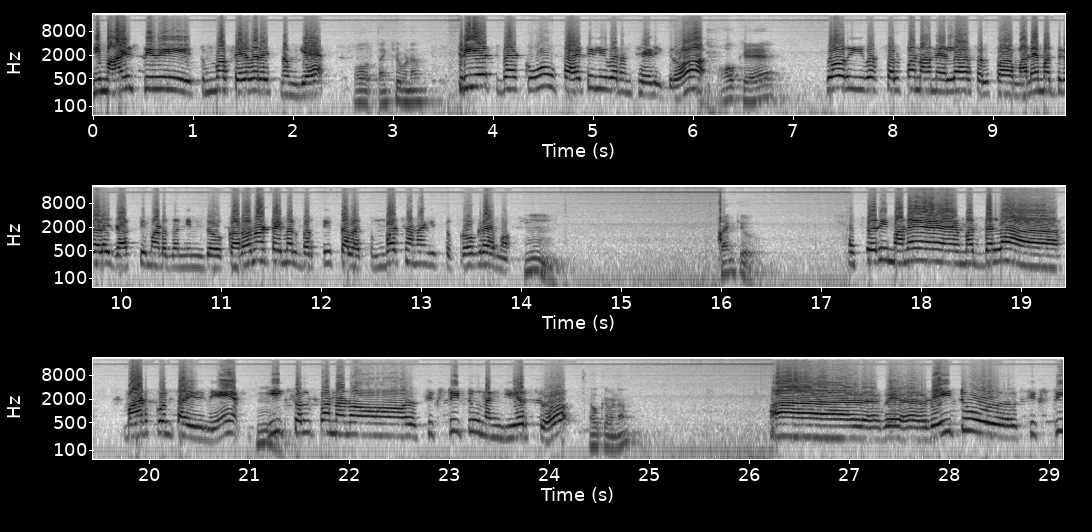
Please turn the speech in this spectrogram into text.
ನಿಮ್ ಆಯುಷ್ ಟಿವಿ ತುಂಬಾ ಫೇವರೇಟ್ ನಮ್ಗೆ. ಓ thank you madam. Three years back fatty liver ಅಂತ ಹೇಳಿದ್ರು. ಓಕೆ ಸೊ ಇವಾಗ ಸ್ವಲ್ಪ ನಾನೆಲ್ಲ ಸ್ವಲ್ಪ ಮನೆ ಮದ್ದುಗಳೇ ಜಾಸ್ತಿ ಮಾಡೋದು. ನಿಮ್ದು ಕೊರೋನಾ ಟೈಮಲ್ಲಿ ಬರ್ತಿತ್ತಲ್ಲ ತುಂಬಾ ಚೆನ್ನಾಗಿತ್ತು ಪ್ರೋಗ್ರಾಮ್ ಹ್ಮ್. ಥ್ಯಾಂಕ್ ಯು ಸರಿ ಮನೆ ಮದ್ದೆಲ್ಲ ಮಾಡ್ಕೊಂತ ಇದೀನಿ. ಈಗ ಸ್ವಲ್ಪ ನಾನು ಸಿಕ್ಸ್ಟಿ ಟು ನಂಗೆ years okay madam weight sixty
